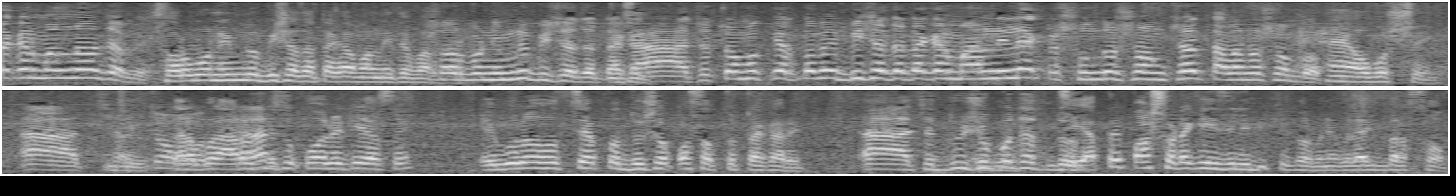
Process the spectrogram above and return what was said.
টাকার মাল নেওয়া যাবে? সর্বনিম্ন বিশ হাজার টাকা মাল নিতে পারবেন। সর্বনিম্ন বিশ হাজার টাকা। আচ্ছা চমৎকার। তবে বিশ হাজার টাকার মাল নিলে একটা সুন্দর সংসার চালানো সম্ভব। হ্যাঁ অবশ্যই। আচ্ছা তারপর আরও কিছু কোয়ালিটি আছে। এগুলো হচ্ছে আপনার দুশো পঁচাত্তর টাকা রেট আচ্ছা দুইশো পঁচাত্তর। আপনি পাঁচশো টাকা ইজিলি বিক্রি করবেন এগুলো একবার সব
